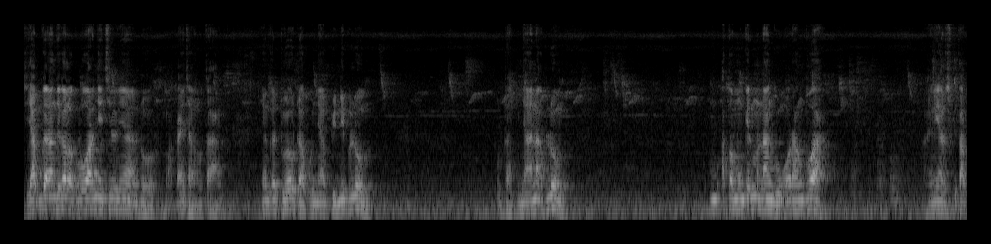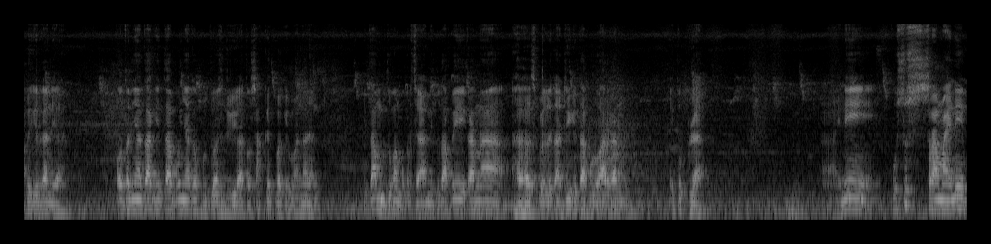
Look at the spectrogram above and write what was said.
Siap gak nanti kalau keluar nyicilnya? Duh, makanya jangan utang yang kedua udah punya bini belum? Udah punya anak belum? Atau mungkin menanggung orang tua? Nah ini harus kita pikirkan ya. Oh ternyata kita punya kebutuhan sendiri atau sakit bagaimana dan kita membutuhkan pekerjaan itu. Tapi karena hal-hal sepele tadi kita keluarkan itu berat. Nah ini khusus selama ini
